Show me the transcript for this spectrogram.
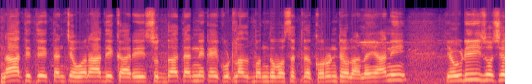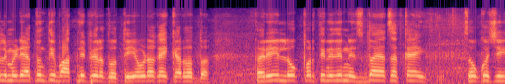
ना तिथे त्यांचे वन अधिकारी सुद्धा त्यांनी काही कुठलाच बंदोबस्त तिथं करून ठेवला नाही. आणि एवढी सोशल मीडियातून ती बातमी फिरत होती एवढं काही करत होतं. तरी लोकप्रतिनिधींनी सुद्धा याच्यात काही चौकशी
